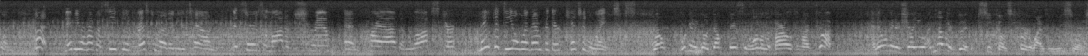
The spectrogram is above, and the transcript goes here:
one, but maybe you have a seafood restaurant in your town that serves a lot of shrimp and crab and lobster. Make a deal with them for their kitchen wastes. Well, we're going to go dump this in one of the barrels in our truck, and then we're going to show you another good seacoast fertilizer resource.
